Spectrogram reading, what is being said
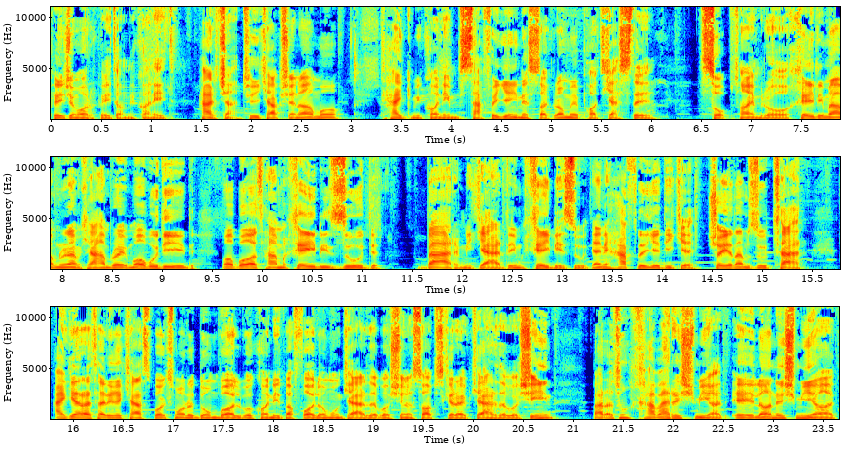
page ما رو پیدا می‌کنید. هرچند توی caption هم tag می‌کنیم صفحه این اینستاگرام پادکست صبح تایم رو. خیلی ممنونم که همراه ما بودید. ما باز هم خیلی زود برمیگردیم خیلی زود. یعنی هفته دیگه. شاید هم زودتر. اگر از طریق Castbox ما رو دنبال بکنید و follow مون کرده باشین و subscribe کرده باشین براتون خبرش میاد اعلانش میاد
